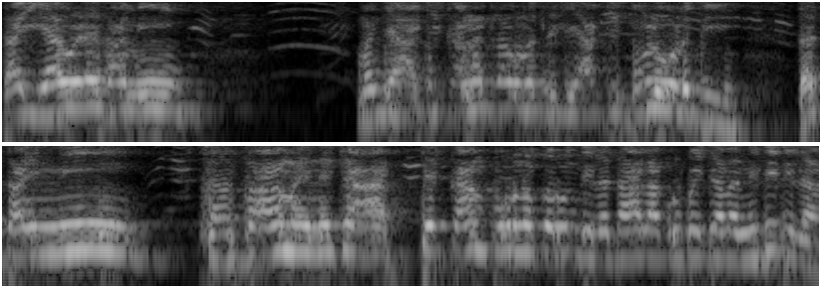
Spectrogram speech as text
ताई यावेळेस आम्ही म्हणजे अशी कानात लावून बसलेली आखी धूळ उडती. तर ताईंनी सहा सहा महिन्याच्या आत ते काम पूर्ण करून दिलं. दहा लाख रुपये त्याला निधी दिला.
